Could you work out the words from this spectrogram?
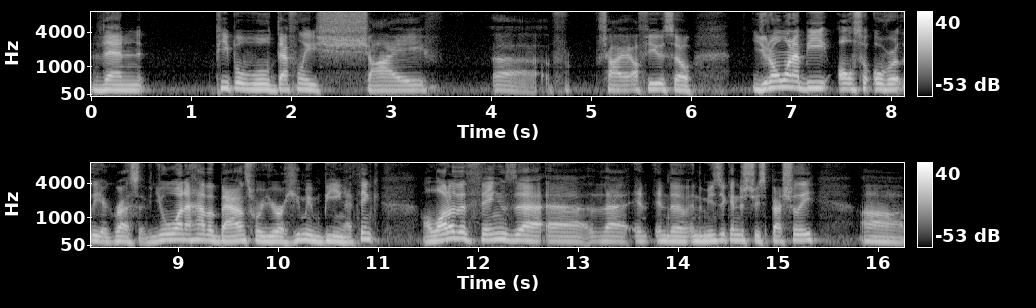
then people will definitely shy uh, shy off you. So you don't want to be also overtly aggressive. You want to have a balance where you're a human being. I think a lot of the things that uh, that in, in, the in the music industry especially uh,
